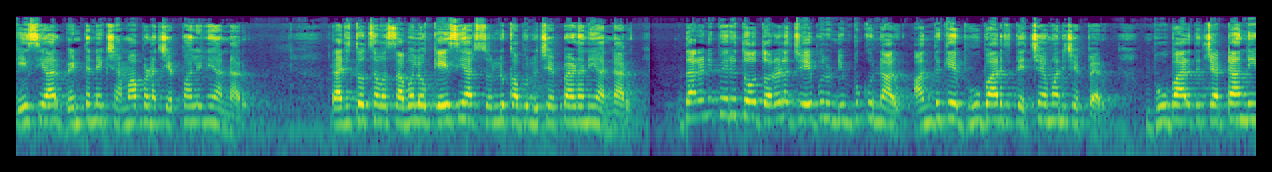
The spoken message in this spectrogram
కేసీఆర్ వెంటనే క్షమాపణ చెప్పాలని అన్నారు. రజతోత్సవ సభలో కేసీఆర్ సొల్లు కబుర్లు చెప్పాడని అన్నారు. ధరణి పేరుతో దొరల జేబులు నింపుకున్నారు. అందుకే భూభారతి తెచ్చామని చెప్పారు. భూభారతి చట్టాన్ని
